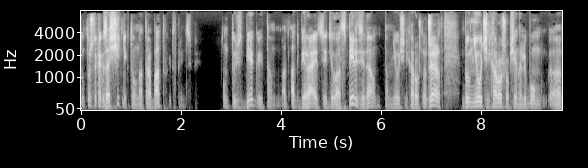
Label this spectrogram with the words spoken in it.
Ну потому что как защитник-то он отрабатывает, в принципе. Он, то есть, бегает, там, от, отбирает все дела. Спереди, да, он там не очень хорош. Но Джерард был не очень хорош вообще на любом, э,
